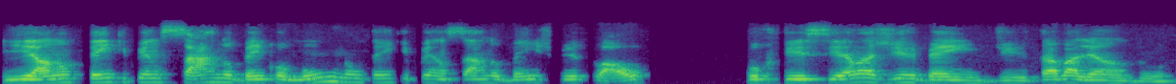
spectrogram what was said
E ela não tem que pensar no bem comum, não tem que pensar no bem espiritual, porque se ela agir bem de trabalhando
